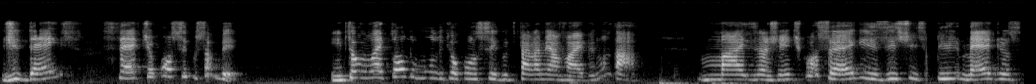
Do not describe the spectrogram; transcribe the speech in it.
de 10, 7 eu consigo saber. Então, não é todo mundo que eu consigo estar na minha vibe, não dá. Mas a gente consegue, existem médios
